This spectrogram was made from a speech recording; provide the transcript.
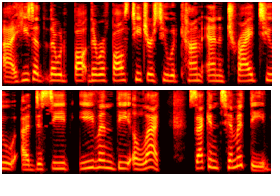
Uh, he said there would fa- there were false teachers who would come and try to uh, deceive even the elect. Second Timothy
